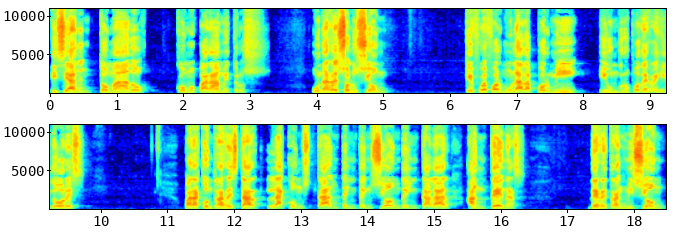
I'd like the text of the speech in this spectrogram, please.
Y se han tomado como parámetros una resolución que fue formulada por mí y un grupo de regidores para contrarrestar la constante intención de instalar antenas de retransmisión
